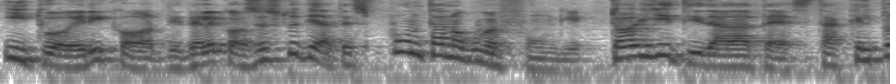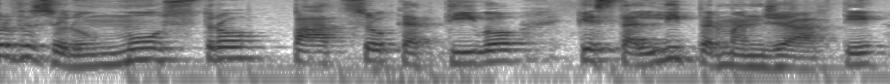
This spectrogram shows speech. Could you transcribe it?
i tuoi ricordi delle cose studiate spuntano come funghi. Togliti dalla testa che il professore è un mostro pazzo, cattivo, che sta lì per mangiarti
